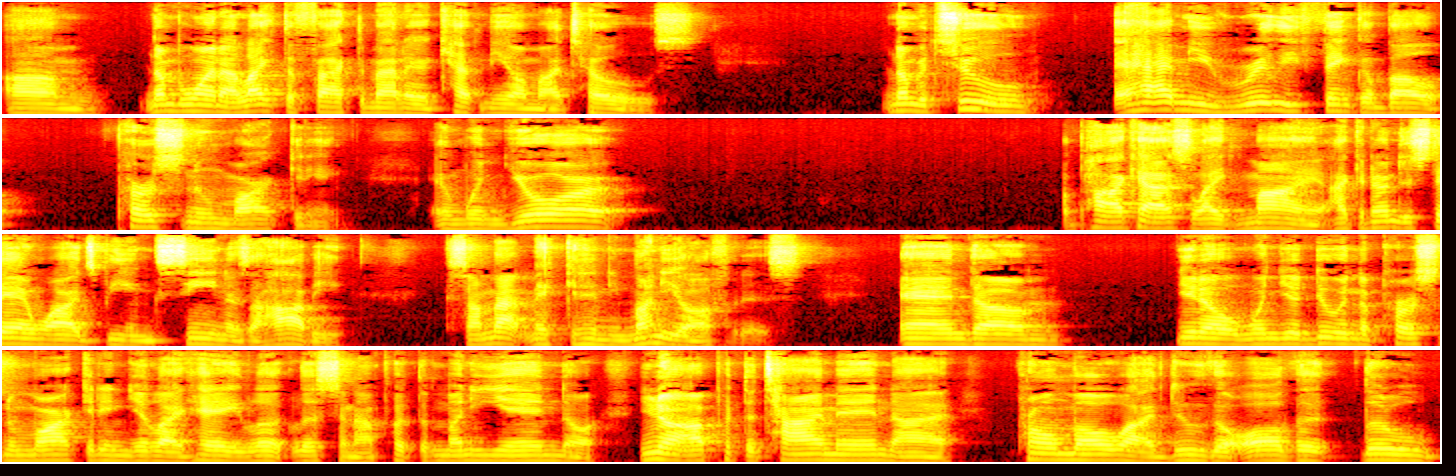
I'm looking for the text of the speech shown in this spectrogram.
um, number one i like the fact the matter it kept me on my toes. Number two it had me really think about personal marketing. And when you're podcast like mine, I can understand why it's being seen as a hobby because I'm not making any money off of this. And, um, you know, when you're doing the personal marketing, you're like, hey, look, listen, I put the money in, or, you know, I put the time in, I promo, I do the all the little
